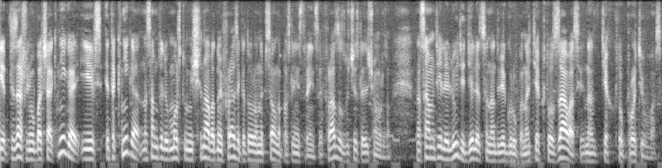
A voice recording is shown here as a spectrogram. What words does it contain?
И ты знаешь, у него большая книга, и эта книга, на самом деле, может умещена в одной фразе, которую он написал на последней странице. Фраза звучит следующим образом. На самом деле люди делятся на две группы. На тех, кто за вас, и на тех, кто против вас.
